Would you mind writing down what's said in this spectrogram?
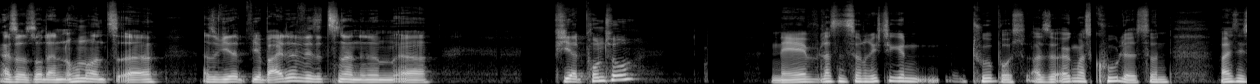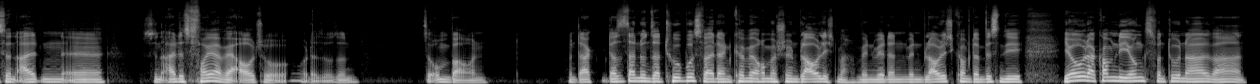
Also so, dann holen wir uns, äh, also wir, wir beide, wir sitzen dann in einem äh, Fiat Punto. Nee, lass uns so einen richtigen Tourbus, also irgendwas Cooles, so ein, weiß nicht, so einen alten, äh, so ein altes Feuerwehrauto oder so, so, ein, so umbauen. Und da, das ist dann unser Tourbus, weil dann können wir auch immer schön Blaulicht machen. Wenn wir dann, wenn Blaulicht kommt, dann wissen die, yo, da kommen die Jungs von Tour halbe Hahn.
